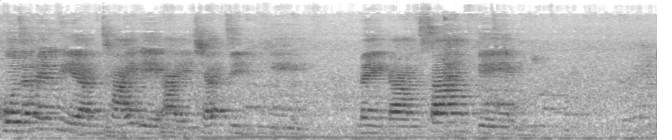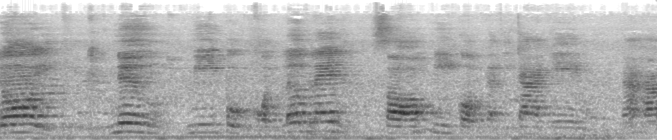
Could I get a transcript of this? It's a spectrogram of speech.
ครูจะให้เรียนใช้ AI Chat GPT ในการสร้างเกม โดย 1. มีปุ่มกดเริ่มเล่น 2. มีกฎกติกาเกมนะคะ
